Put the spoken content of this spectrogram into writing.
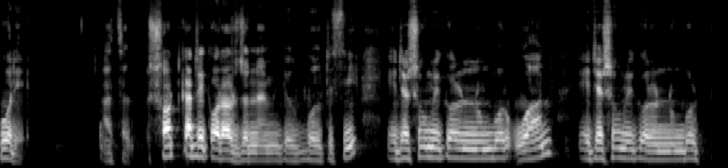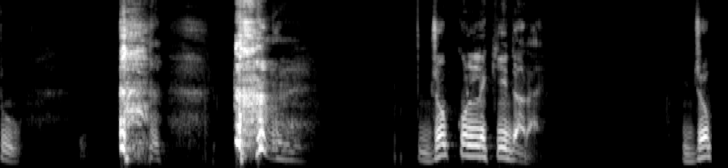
করে। আচ্ছা শর্টকাটে করার জন্য আমি বলতেছি, এটা সমীকরণ নম্বর ওয়ান এটা সমীকরণ নম্বর টু যোগ করলে কি দাঁড়ায়? যোগ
